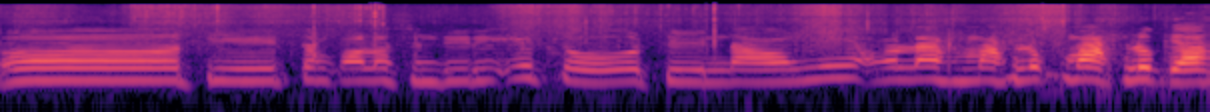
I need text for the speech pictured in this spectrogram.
uh, di Tengkolo sendiri itu dinaungi oleh makhluk-makhluk ya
